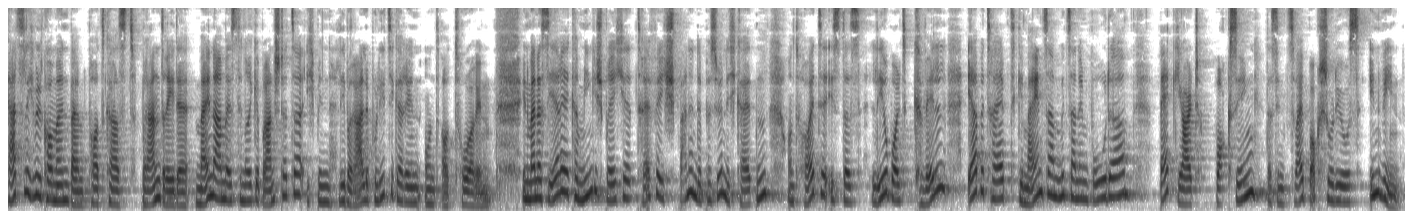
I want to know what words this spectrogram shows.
Herzlich willkommen beim Podcast Brandrede. Mein Name ist Henrike Brandstetter. Ich bin liberale Politikerin und Autorin. In meiner Serie Kamingespräche treffe ich spannende Persönlichkeiten und heute ist das Leopold Quell. Er betreibt gemeinsam mit seinem Bruder Backyard Boxing. Das sind zwei Boxstudios in Wien.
